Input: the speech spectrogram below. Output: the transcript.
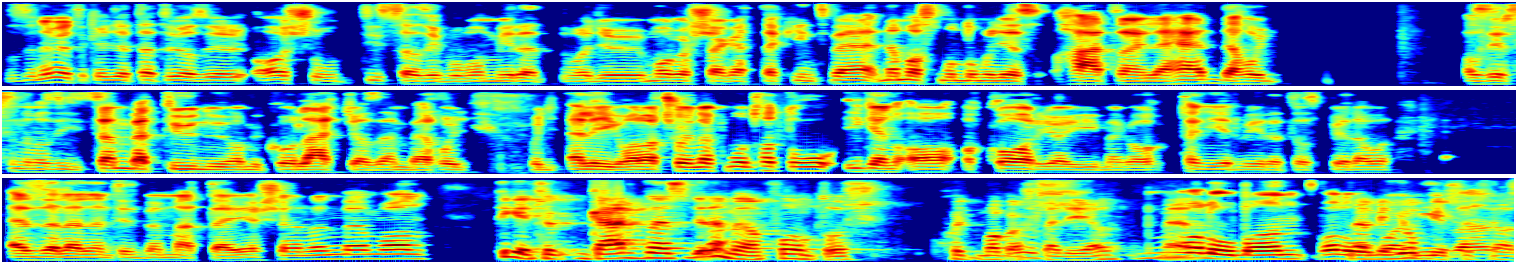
azért nem értek egyet, tehát ő azért alsó 10%-ban van méret, vagy magasságát tekintve. Nem azt mondom, hogy ez hátrány lehet, de hogy azért szerintem az így szembetűnő, amikor látja az ember, hogy, hogy elég alacsonynak mondható. Igen, a, a karjai, meg a tenyérméret az például ezzel ellentétben már teljesen rendben van. Igen, csak guardban ez ugye nem olyan fontos, hogy magas legyél. Mert, valóban, valóban mert még jobb is, hogyha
